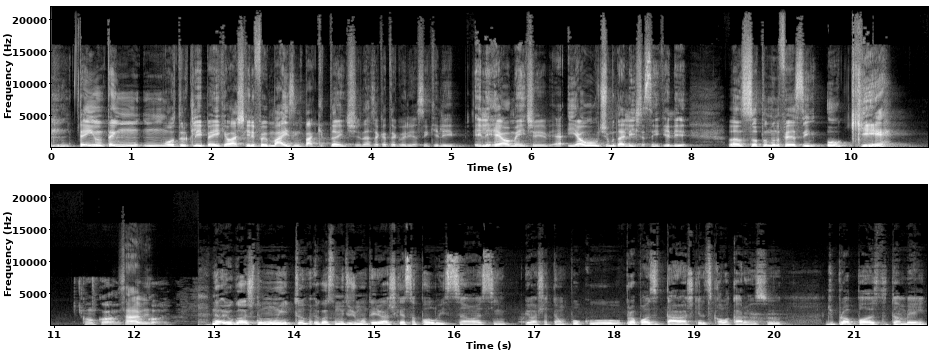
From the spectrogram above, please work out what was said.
tem, um- tem um, um outro clipe aí que eu acho que ele foi mais impactante nessa categoria, assim, que ele, ele realmente. E é o último da lista, assim, que ele lançou, todo mundo fez assim, o quê? Concordo, Sabe? concordo. Não, eu gosto muito, eu gosto muito de Monteiro, eu acho que essa poluição, assim, eu acho até um pouco proposital, acho que eles colocaram isso de propósito também.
